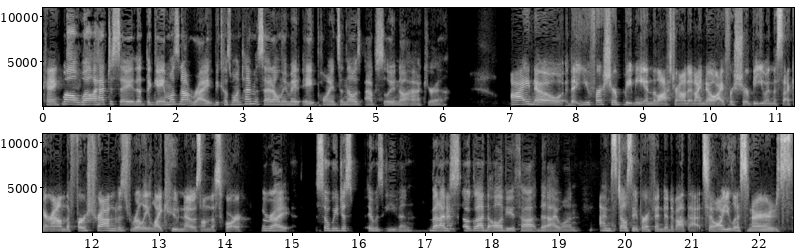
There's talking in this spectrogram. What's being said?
Okay. Well, well, I have to say that the game was not right because one time it said I only made eight points, and that was absolutely not accurate. I know that you for sure beat me in the last round, and I know I for sure beat you in the second round. The first round was really like who knows on the score. Right. So we just it was even. But I'm so glad that all of you thought that I won. I'm still super offended about that. So all you listeners,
